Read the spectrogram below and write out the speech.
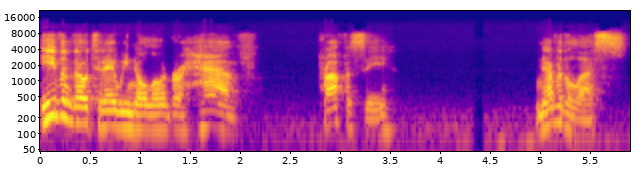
even though today we no longer have prophecy, Nevertheless,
